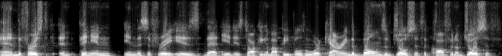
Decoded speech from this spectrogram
And the first opinion in the Sifrei is that it is talking about people who were carrying the bones of Joseph, the coffin of Joseph.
